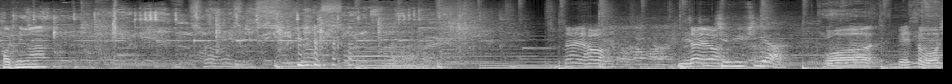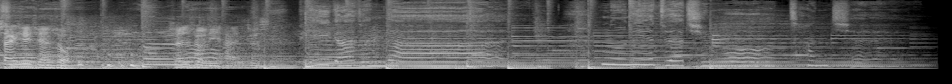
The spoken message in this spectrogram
好听吗？加油！加油 GVP 啊！我没事，我相信选手，选手厉害就是。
